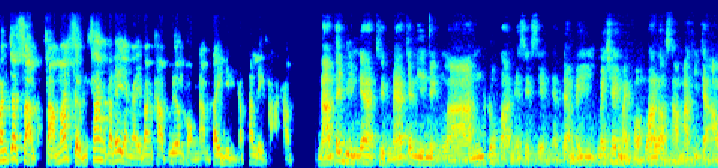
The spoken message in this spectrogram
มันจะสาสามารถเสริมสร้างกันได้ยังไงบ้างครับ เรื่องของน้ำใต้ดินครับท่านเลขาครับ น้ำใต้ดินเนี่ยถึงแม้จะมี 1 ล้านลูกบาศก์เมตรเศษๆเนี่ยแต่ไม่ไม่ใช่หมายความว่าเราสามารถที่จะเอา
